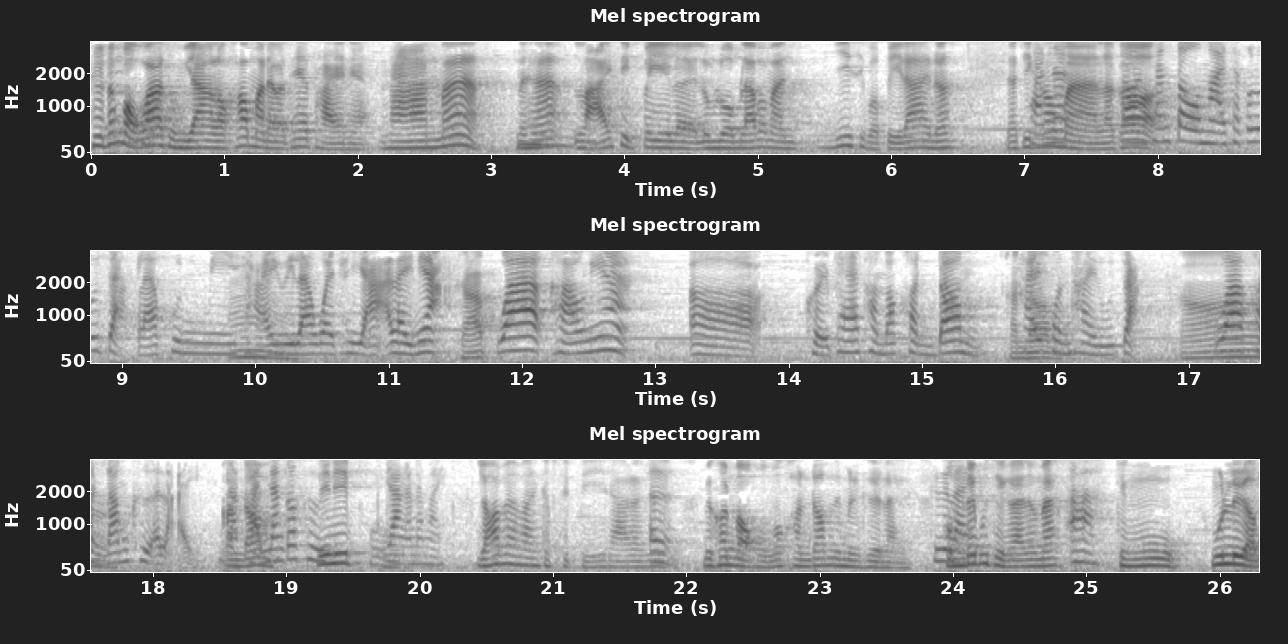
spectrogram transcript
คือต้องบอกว่าถุงยางเราเข้ามาในประเทศไทยเนี่ยนานมากนะฮะอืมหลายสิบปีเลยรวมๆแล้วประมาณ 20กว่าปีได้เนอะนะที่ฉันเข้าน่ะมาแล้วตก็อนฉันโตมาฉันก็รู้จักแล้วคุณมีชัยอืมวีระวัยทยะอะไรเนี่ย ครับว่าเขาเนี่ยเอ่อเผยแพร่คำว่าคอนดอม คอนดอมให้คนไทยรู้จัก อ๋อว่าคอนดอมคืออะไรคอนนะดอคะม นั่นก็คือนี่นี่ ถุงยางอนามัย ย้อนไปประมาณเกับสิปีที่แล้วแล้วเอพี่อมีคนบอกผมว่าคอนดอมนี่มันคืออะไร คือผมอะไรได้พูดถึงอะไรรู้ไหมอะถึงงูงูเหลือม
